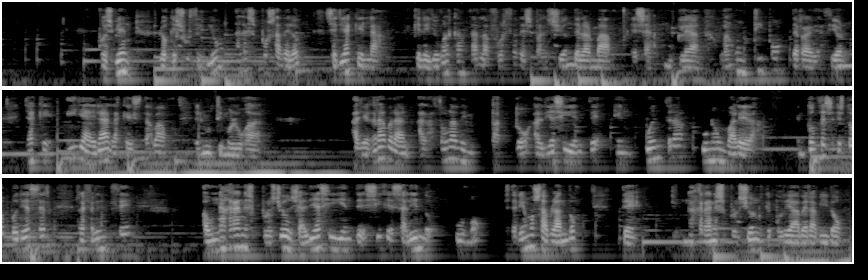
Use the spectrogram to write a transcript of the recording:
Pues bien, lo que sucedió a la esposa de Lot sería que, la, que le llegó a alcanzar la fuerza de expansión del arma esa nuclear o algún tipo de radiación, ya que ella era la que estaba en último lugar. Al llegar Abraham a la zona de impacto, al día siguiente encuentra una humareda. Entonces esto podría ser referencia a una gran explosión, si al día siguiente sigue saliendo humo, estaríamos hablando de una gran explosión que podría haber habido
